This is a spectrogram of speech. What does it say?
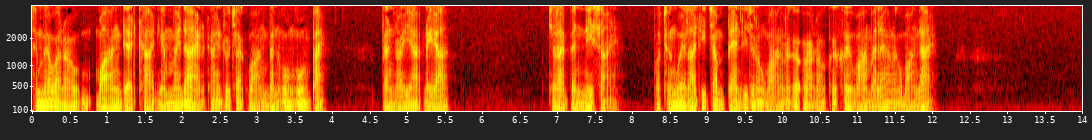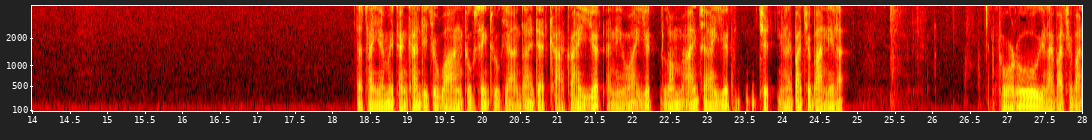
ถึงแม้ว่าเราวางเด็ดขาดยังไม่ได้ก็ให้รู้จักวางเป็นห่วงห่วงไป เป็นระยะระยะ จะได้เป็นนิสัยพอถึงเวลาที่จำเป็นที่จะต้องวางแล้วก็เออเราก็เคยวางมาแล้วแล้วก็วางได้ แต่ถ้ายังไม่ถึงขั้นที่จะวางทุกสิ่งทุกอย่างได้เด็ดขาดก็ให้ยึดอันนี้ว่ายึดลมหายใจยึดจิตอยู่ในปัจจุบันนี้แหละตัวรู้อยู่ในปัจจุบัน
